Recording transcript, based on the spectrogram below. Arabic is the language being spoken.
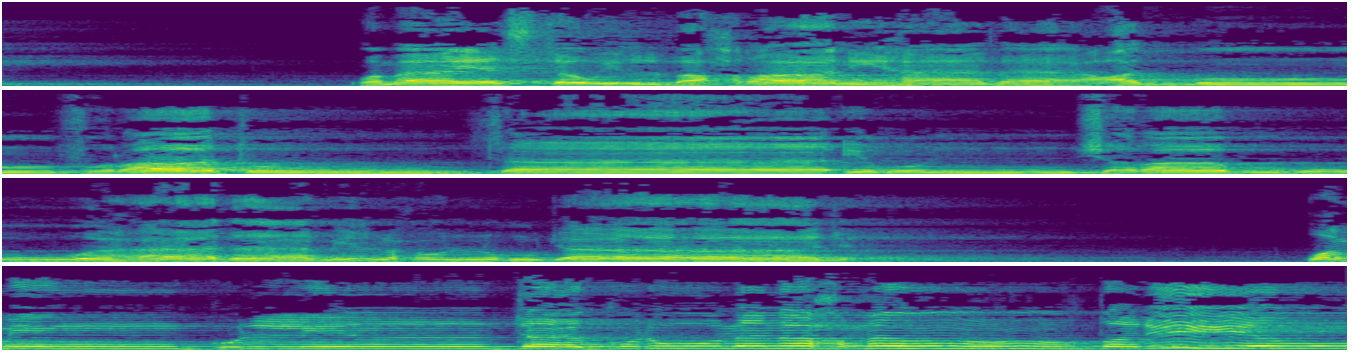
وما يستوي البحران هذا عذب فرات سائغ شرابه وهذا ملح أجاج ومن كل تأكلون لحما طريا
